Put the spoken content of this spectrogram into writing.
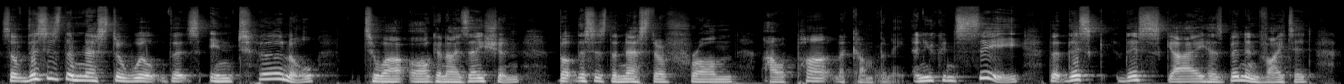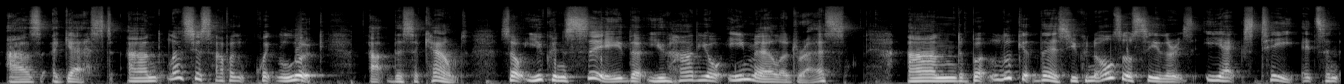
So this is the Nestor Wilke that's internal to our organization, but this is the Nestor from our partner company. And you can see that this, this guy has been invited as a guest. And let's just have a quick look at this account. So you can see that you have your email address and but look at this you can also see that it's ext it's an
